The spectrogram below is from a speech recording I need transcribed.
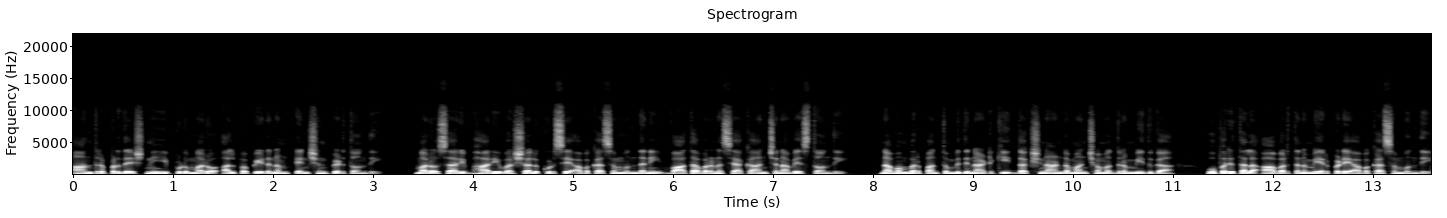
ఆంధ్రప్రదేశ్ని ఇప్పుడు మరో అల్పపీడనం టెన్షన్ పెడుతోంది. మరోసారి భారీ వర్షాలు కురిసే అవకాశం ఉందని వాతావరణ శాఖ అంచనా వేస్తోంది. నవంబర్ పంతొమ్మిది నాటికి దక్షిణ అండమాన్ సముద్రం మీదుగా ఉపరితల ఆవర్తనం ఏర్పడే అవకాశం ఉంది.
